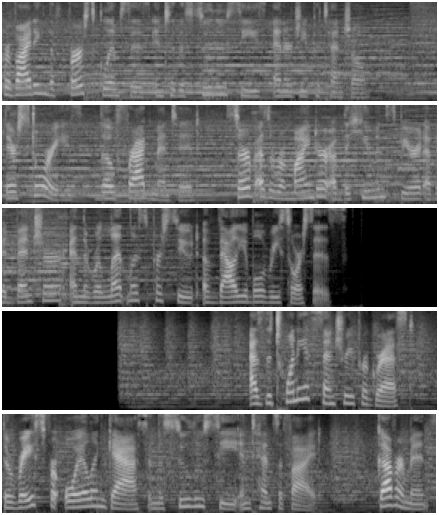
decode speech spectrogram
providing the first glimpses into the Sulu Sea's energy potential. Their stories, though fragmented, serve as a reminder of the human spirit of adventure and the relentless pursuit of valuable resources. As the 20th century progressed, the race for oil and gas in the Sulu Sea intensified. Governments,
